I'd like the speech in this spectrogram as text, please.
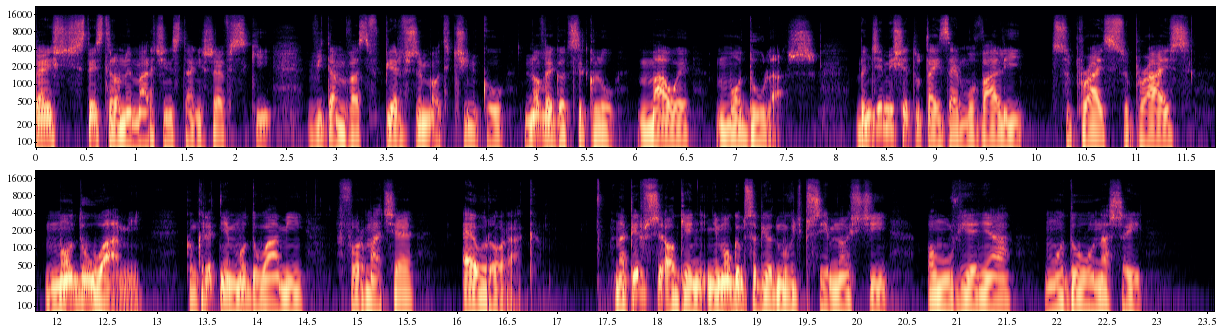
Cześć, z tej strony Marcin Staniszewski. Witam Was w pierwszym odcinku nowego cyklu Mały Modularz. Będziemy się tutaj zajmowali, surprise, surprise, modułami. Konkretnie modułami w formacie Eurorack. Na pierwszy ogień nie mogłem sobie odmówić przyjemności omówienia modułu naszej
